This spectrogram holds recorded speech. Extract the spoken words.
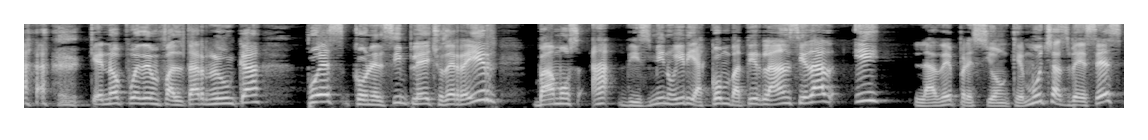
que no pueden faltar nunca, pues con el simple hecho de reír vamos a disminuir y a combatir la ansiedad y la depresión, que muchas veces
